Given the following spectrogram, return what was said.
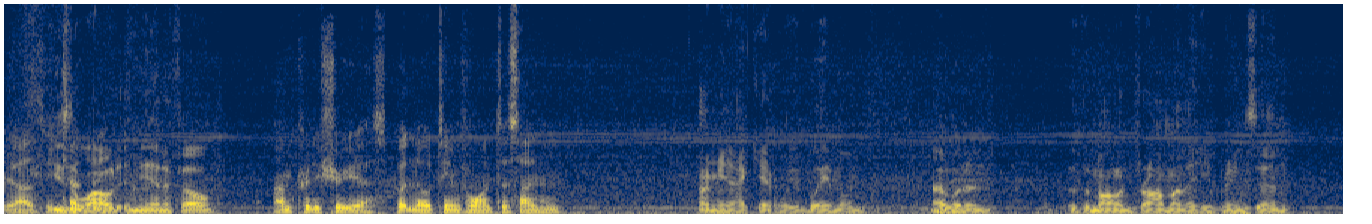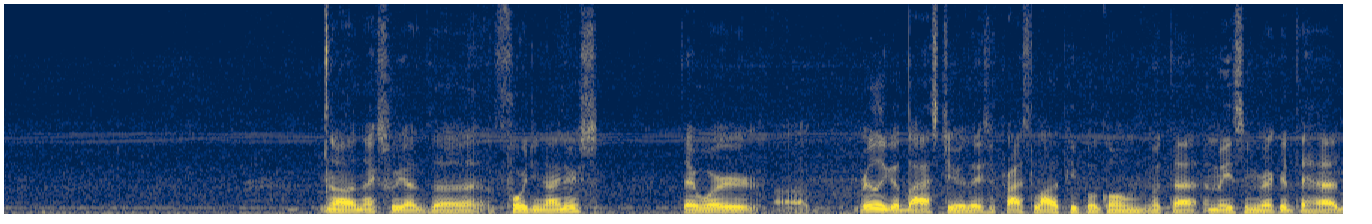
yeah, he he's can be. allowed in the NFL. I'm pretty sure yes, but no teams want to sign him. I mean, I can't really blame him. I Mhm. wouldn't the amount of drama that he brings in. Uh, next, we have the 49ers. They were uh, really good last year. They surprised a lot of people going with that amazing record they had.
